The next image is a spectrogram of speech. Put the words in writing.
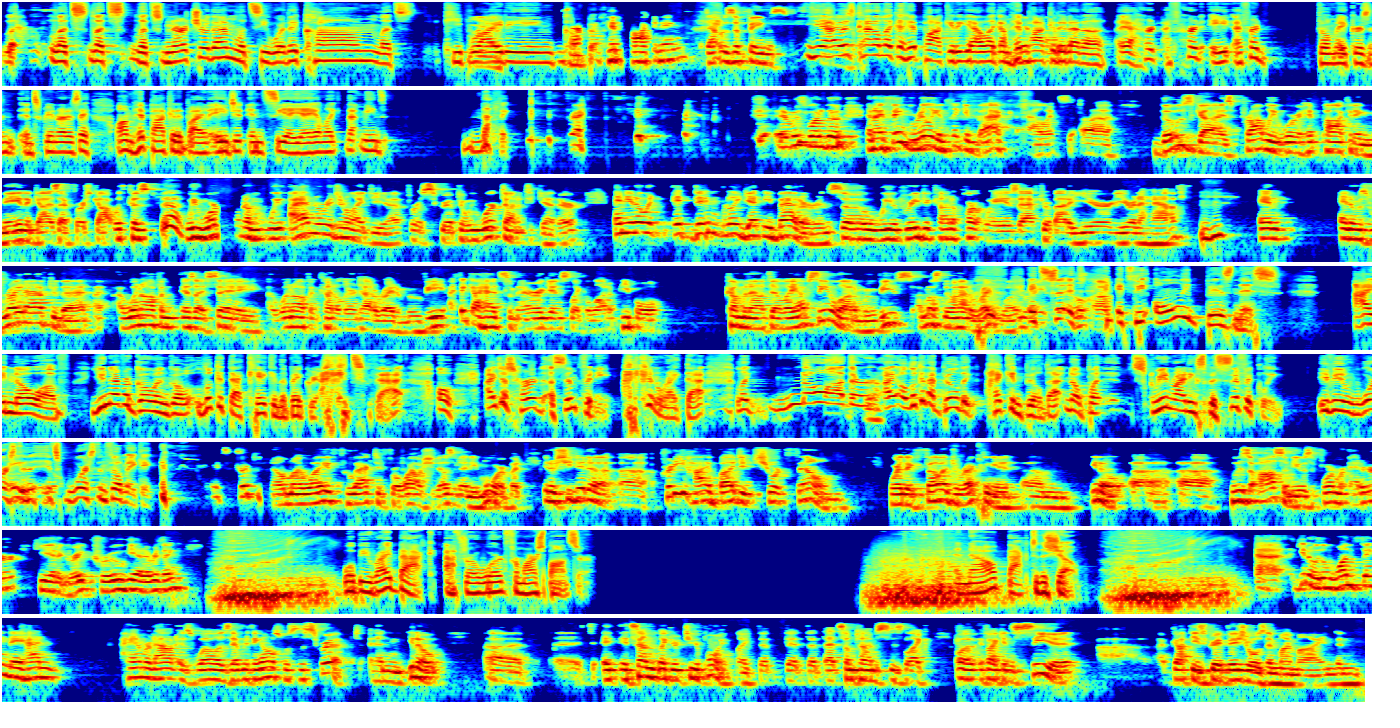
let, let's let's let's nurture them. Let's see where they come. Let's keep Yeah. writing. Is Come that like hip pocketing? That was a famous. yeah, it was kind of like a hip pocket. Yeah, like I'm hip pocketed at a. I heard. I've heard eight. I've heard filmmakers and, and screenwriters say, "Oh, I'm hip pocketed by an agent in CAA." I'm like, that means nothing. Right. it was one of the, and I think really, in thinking back, Alex, uh, those guys probably were hip pocketing me, the guys I first got with, because Yeah. we worked on them. We, I had an original idea for a script, and we worked on it together. And you know, it it didn't really get any better, and so we agreed to kind of part ways after about a year, year and a half. Mhm. And and it was right after that I, I went off and, as I say, I went off and kind of learned how to write a movie. I think I had some arrogance, like a lot of people coming out to LA. I've seen a lot of movies. I must know how to write one. Right? It's it's You um, it's the only business I know of. You never go and go look at that cake in the bakery. I could do that. Oh, I just heard a symphony. I can write that. Like no other. I oh look at that building. I can build that. No, but screenwriting specifically, even worse Hey, than it's worse than filmmaking. it's tricky. You know, my wife, who acted for a while, she doesn't anymore. But you know, she did a, a pretty high budget short film where the fella directing it, um, you know, uh, uh, who was awesome. He was a former editor. He had a great crew. He had everything. we'll be right back after a word from our sponsor. And now back to the show. Uh, you know, the one thing they hadn't hammered out as well as everything else was the script. And, you know, uh, it, it, sounds like you're to your point, like that, that, that, that sometimes is like, oh, if I can see it, I've got these great visuals in my mind. And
